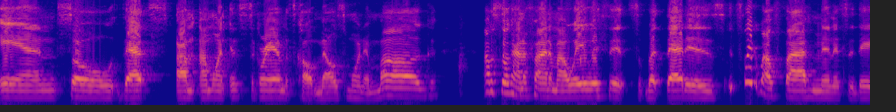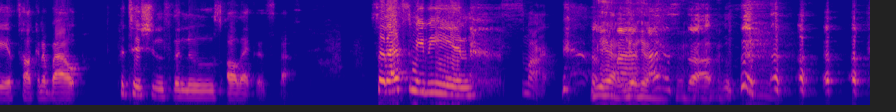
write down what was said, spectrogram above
And so that's I'm, I'm on Instagram. It's called Mel's Morning Mug. I'm still kind of finding my way with it, but that is it's like about five minutes a day of talking about petitions, the news, all that good stuff. So that's me being smart. Yeah, yeah, yeah. other stuff.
